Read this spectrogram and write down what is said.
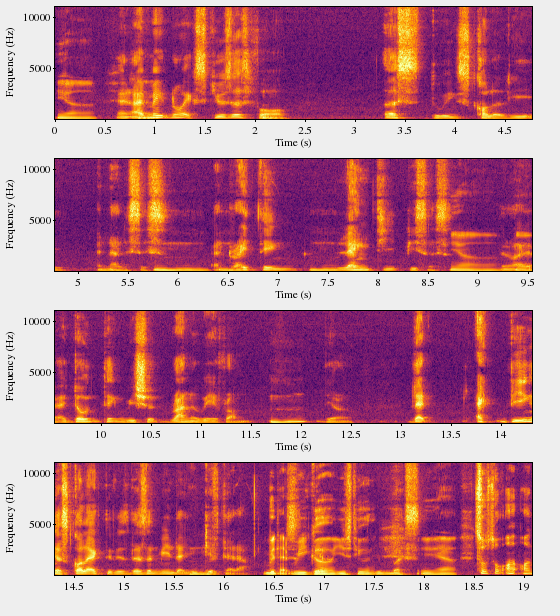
Yeah. And I make no excuses for us doing scholarly analysis Mhm. and writing Mhm. lengthy pieces. Yeah. You know, yeah. I, I don't think we should run away from Mhm. you know that act, being a scholar activist doesn't mean that you Mhm. give that up. With that rigor, you still You must. Yeah. So so on, on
